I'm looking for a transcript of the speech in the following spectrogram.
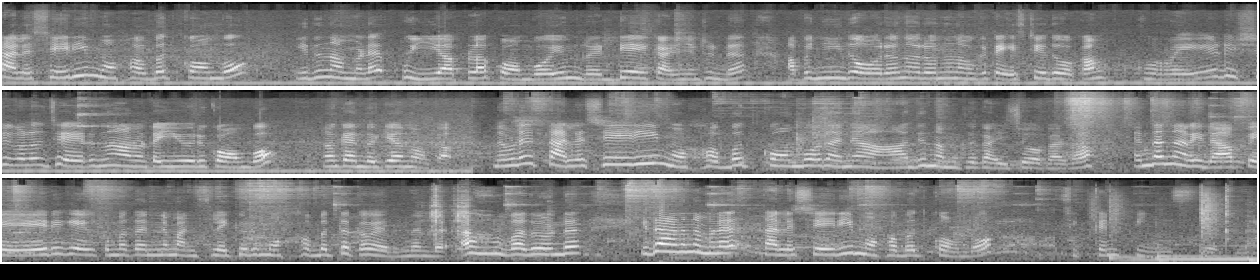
തലശ്ശേരി മൊഹബത്ത് കോംബോ ഇത് നമ്മുടെ പുയ്യാപ്പിള കോംബോയും റെഡി ആയി കഴിഞ്ഞിട്ടുണ്ട്. അപ്പോൾ ഇനി ഇത് ഓരോന്നോരോന്ന് നമുക്ക് ടേസ്റ്റ് ചെയ്ത് നോക്കാം. കുറേ ഡിഷുകൾ ചേരുന്നതാണ് കേട്ടോ ഈ ഒരു കോംബോ നമുക്ക് എന്തൊക്കെയാണെന്ന് നോക്കാം. നമ്മുടെ തലശ്ശേരി മൊഹബത്ത് കോംബോ തന്നെ ആദ്യം നമുക്ക് കഴിച്ചു നോക്കാം കേട്ടോ എന്താണെന്നറിയില്ല ആ പേര് കേൾക്കുമ്പോൾ തന്നെ മനസ്സിലേക്ക് ഒരു മൊഹബത്തൊക്കെ വരുന്നുണ്ട്. അപ്പോൾ അതുകൊണ്ട് ഇതാണ് നമ്മുടെ തലശ്ശേരി മൊഹബത്ത് കോംബോ ചിക്കൻ പീസ് വരുന്നുണ്ട്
